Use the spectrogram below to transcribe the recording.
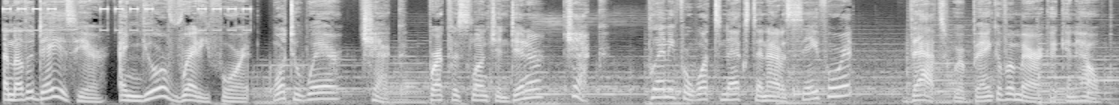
Another day is here, and you're ready for it. What to wear? Check. Breakfast, lunch, and dinner? Check. Planning for what's next and how to save for it? That's where Bank of America can help.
